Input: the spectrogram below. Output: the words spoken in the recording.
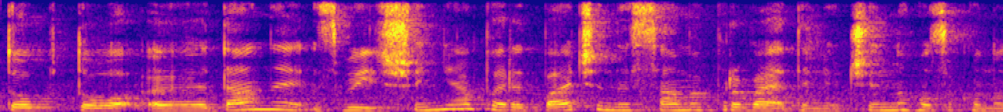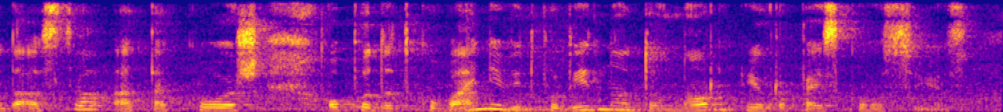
Тобто е, дане збільшення передбачене саме приведенню чинного законодавства, а також оподаткування відповідно до норм Європейського Союзу.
